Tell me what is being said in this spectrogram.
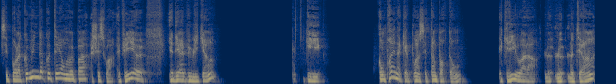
c'est pour la commune d'à côté, on ne veut pas chez soi. Et puis, euh, il y a des républicains qui comprennent à quel point c'est important et qui dit voilà, le, le, le, terrain,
